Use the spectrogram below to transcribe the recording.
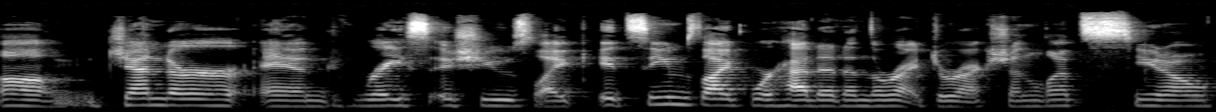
um, gender and race issues. Like, it seems like we're headed in the right direction. Let's, you know,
